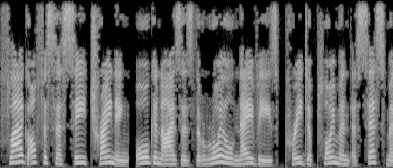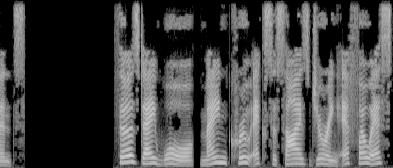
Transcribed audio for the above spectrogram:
Flag Officer Sea Training – organizes the Royal Navy's pre-deployment assessments Thursday War – main crew exercise during FOST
